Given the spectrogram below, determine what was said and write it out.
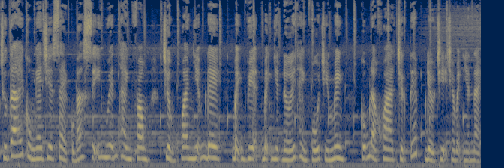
Chúng ta hãy cùng nghe chia sẻ của bác sĩ Nguyễn Thanh Phong, trưởng khoa nhiễm D, bệnh viện Bệnh nhiệt đới thành phố Hồ Chí Minh, cũng là khoa trực tiếp điều trị cho bệnh nhân này.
